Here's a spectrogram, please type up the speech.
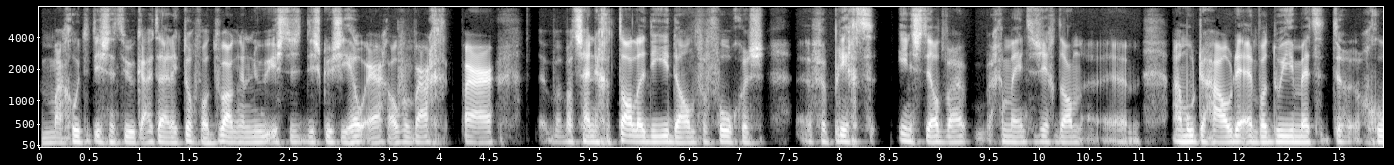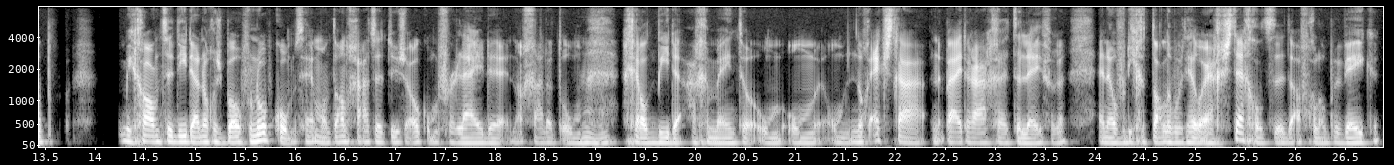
Maar goed, het is natuurlijk uiteindelijk toch wat dwang. En nu is de discussie heel erg over waar, waar, wat zijn de getallen die je dan vervolgens eh, verplicht instelt. Waar gemeenten zich dan ehm, aan moeten houden. En wat doe je met de groep migranten die daar nog eens bovenop komt. Hè? Want dan gaat het dus ook om verleiden. En dan gaat het om Mhm. geld bieden aan gemeenten om, om, om nog extra een bijdrage te leveren. En over die getallen wordt heel erg gesteggeld eh, de afgelopen weken.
